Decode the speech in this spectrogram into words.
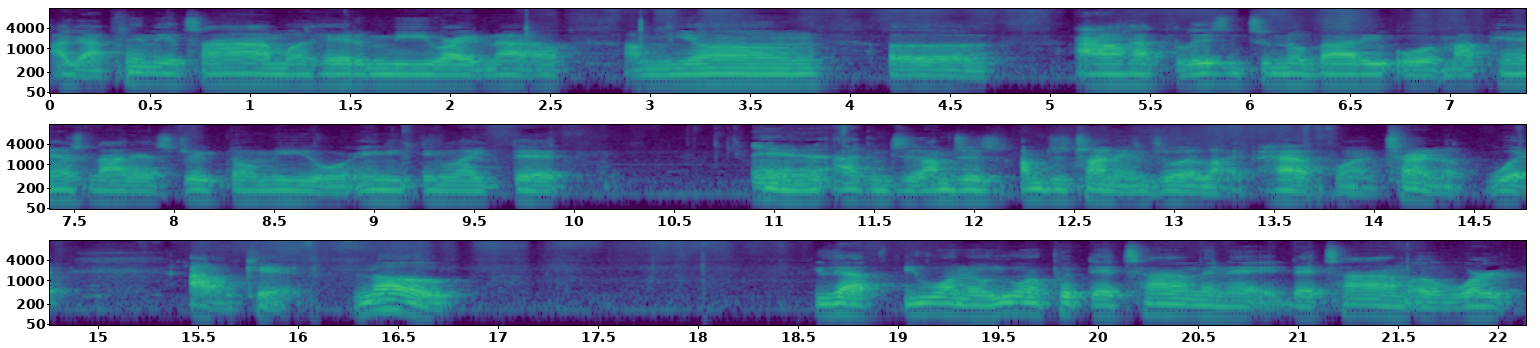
I got plenty of time ahead of me right now. I'm young. Uh, I don't have to listen to nobody, or my parents not as strict on me, or anything like that. And I can just, I'm just, I'm just trying to enjoy life, have fun, turn up. What? I don't care. No. You have, you want to, you want to put that time in that, that time of work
